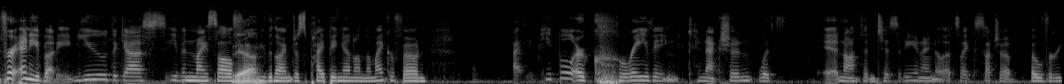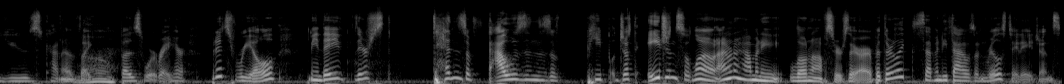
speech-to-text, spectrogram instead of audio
for anybody, you, the guests, even myself, Yeah. even though I'm just piping in on the microphone, I, people are craving connection with an authenticity, and I know that's like such a overused kind of like buzzword right here, but it's real. I mean, they there's tens of thousands of people, just agents alone. I don't know how many loan officers there are, but they're like seventy thousand real estate agents.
